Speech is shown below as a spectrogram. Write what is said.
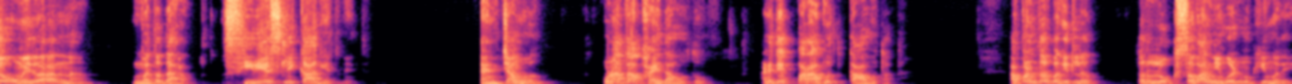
उमेदवारांना मतदार सिरियसली का घेत नाहीत? त्यांच्यामुळं कुणाचा फायदा होतो आणि ते पराभूत का होतात? आपण जर बघितलं तर लोकसभा निवडणुकीमध्ये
